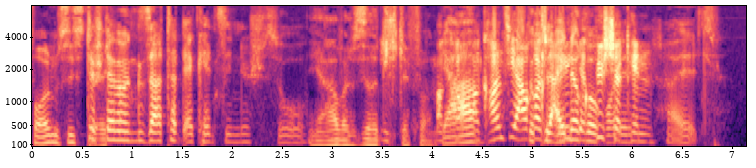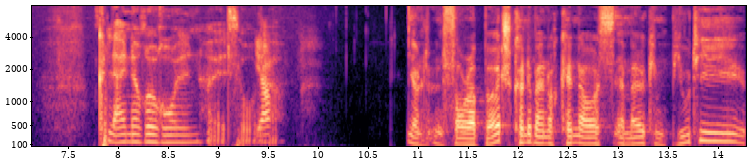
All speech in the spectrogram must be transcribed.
Vor allem Sister der Act. Stefan gesagt hat, er kennt sie nicht so. Ja, aber das ist halt Ich- Stefan. Man, Ja, kann, man kann sie auch so als kleinere der Fischer Rollen kennen. halt. Kleinere Rollen halt so. Ja. Ja, und, und Thora Birch könnte man noch kennen aus American Beauty,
